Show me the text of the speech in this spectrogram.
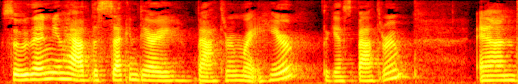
So then you have the secondary bathroom right here, the guest bathroom. And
